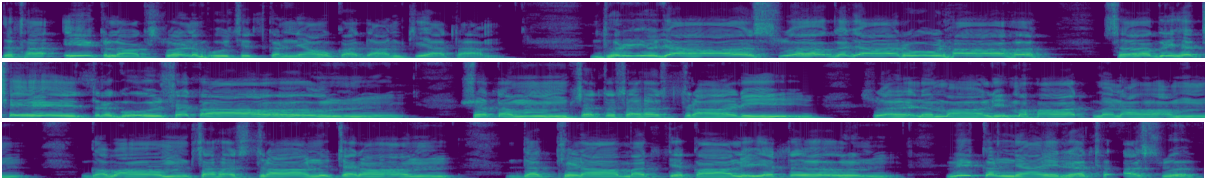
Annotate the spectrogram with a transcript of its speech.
तथा एक लाख स्वर्ण भूषित कन्याओं का दान किया था। धुर्युजा स्वगजारूढ़ा सगृह क्षेत्र गोशता शतम शत सहस्राणी स्वर्णमाली महात्मना गवाम सहस्रानुचराम दक्षिणामत्य कालयत वे कन्याएँ रथ, अश्व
